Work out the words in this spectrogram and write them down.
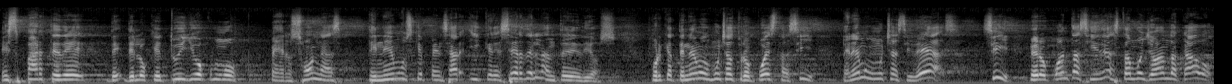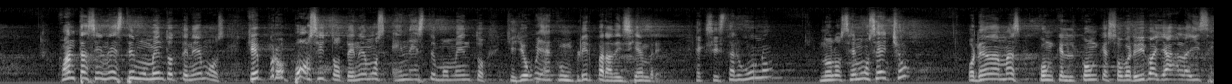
es parte de, de lo que tú y yo como personas tenemos que pensar y crecer delante de Dios. Porque tenemos muchas propuestas, sí, tenemos muchas ideas, sí, pero ¿cuántas ideas estamos llevando a cabo? ¿Cuántas en este momento tenemos? ¿Qué propósito tenemos en este momento que yo voy a cumplir para diciembre? ¿Existe alguno? ¿No los hemos hecho? ¿O nada más con que, con que sobreviva ya la hice?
